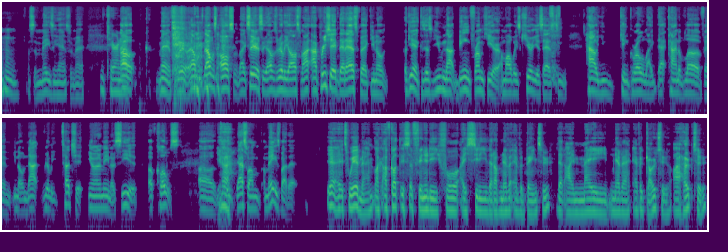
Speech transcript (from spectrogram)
Mm-hmm. That's an amazing answer, man. tearing oh, out. man, for real, that was that was awesome. Like seriously, that was really awesome. I, I appreciate that aspect. You know, again, because it's you not being from here. I'm always curious as to how you can grow like that kind of love and you know not really touch it. You know what I mean, or see it up close. Uh, yeah, that's why I'm amazed by that. Yeah, it's weird, man. Like I've got this affinity for a city that I've never ever been to, that I may never ever go to. I hope to.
